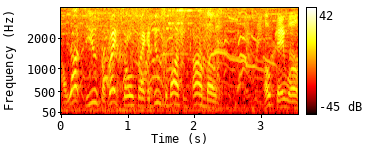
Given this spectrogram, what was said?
I want to use my break soul so I can do some awesome combos. Okay, well,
